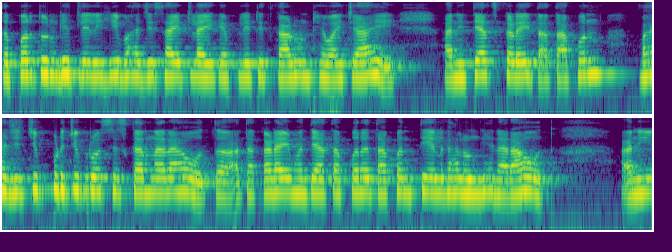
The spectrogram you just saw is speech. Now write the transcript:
तर परतून घेतलेली ही भाजी साईडला एका प्लेटीत काढून ठेवायची आहे. आणि त्याच कढईत आता आपण भाजीची पुढची प्रोसेस करणार आहोत. आता कढाईमध्ये आता परत आपण तेल घालून घेणार आहोत. आणि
